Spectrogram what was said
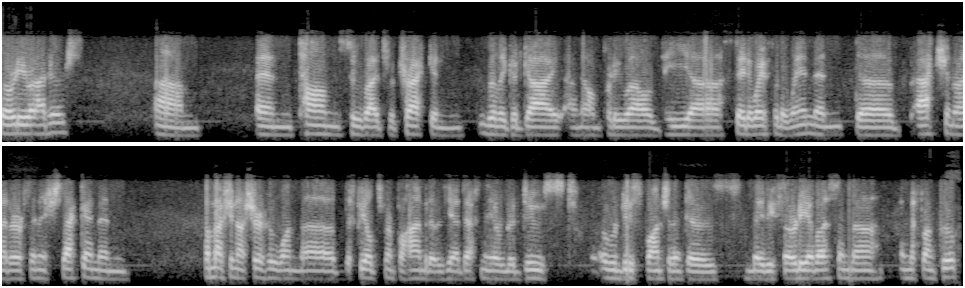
30 riders. Um, and Tom's, who rides for Trek and really good guy, I know him pretty well. He uh, stayed away for the win, and the Axeon rider finished second. And I'm actually not sure who won the the field sprint behind, but it was yeah definitely a reduced a reduced bunch. I think there was maybe 30 of us in the in the front group.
